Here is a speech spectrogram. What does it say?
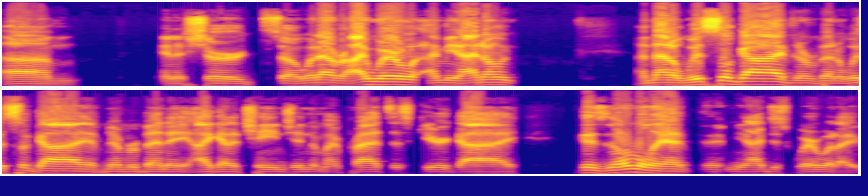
um, and a shirt. So whatever I wear, I mean, I don't. I'm not a whistle guy. I've never been a whistle guy. I've never been a. I got to change into my practice gear guy because normally, I, I mean, I just wear what I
